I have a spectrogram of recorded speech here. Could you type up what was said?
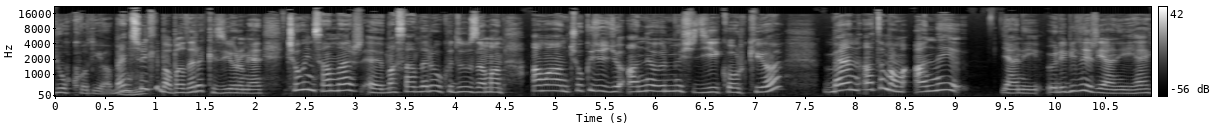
yok oluyor. Ben Hı-hı. sürekli babalara kızıyorum yani. Çoğu insanlar e, masalları okuduğu zaman aman çok üzücü anne ölmüş diye korkuyor. Ben atamam anne yani ölebilir yani her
